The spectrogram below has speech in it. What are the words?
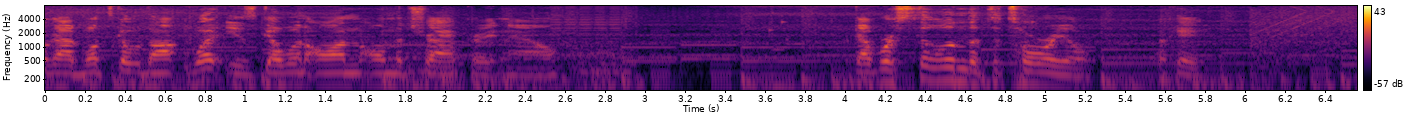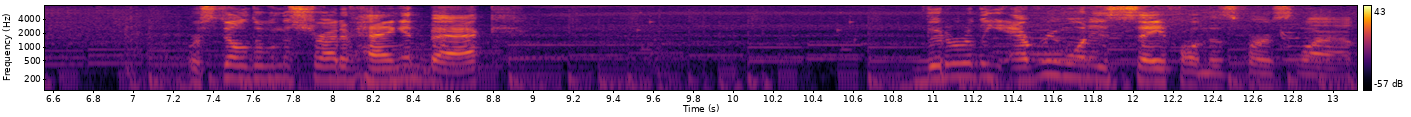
Oh god, what's going on? What is going on on the track right now? God, we're still in the tutorial. Okay. We're still doing the shred of hanging back. Literally everyone is safe on this first lap.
